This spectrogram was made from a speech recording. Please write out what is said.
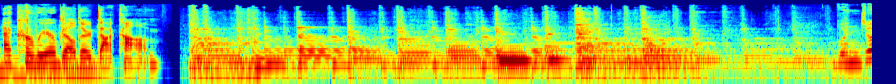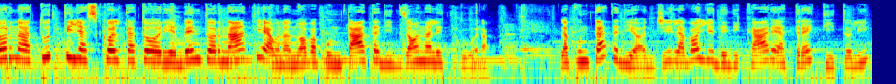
at careerbuilder.com. Buongiorno a tutti gli ascoltatori e bentornati a una nuova puntata di Zona Lettura. La puntata di oggi la voglio dedicare a tre titoli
